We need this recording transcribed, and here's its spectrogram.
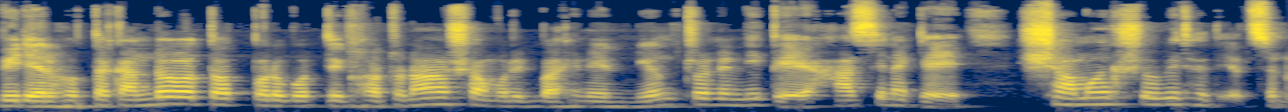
বিডিআর হত্যাকাণ্ড, তৎপরবর্তী ঘটনা, সামরিক বাহিনীর নিয়ন্ত্রণে নিতে হাসিনাকে সাময়িক সুবিধা দিয়েছিল।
